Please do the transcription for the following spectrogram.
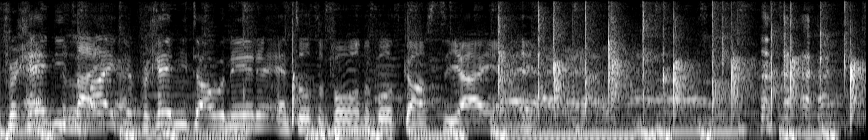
Vergeet niet te liken. liken. vergeet niet te abonneren. En tot de volgende podcast. Ja, ja, Ja, ja, ja.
